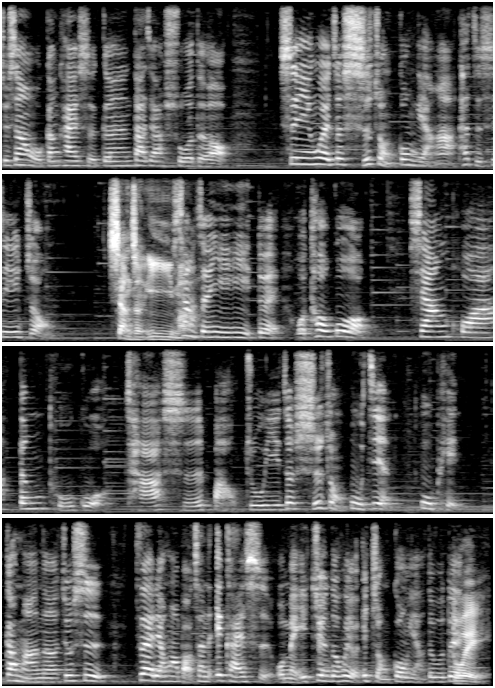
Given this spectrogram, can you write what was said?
就像我刚开始跟大家说的哦。是因为这十种供养啊，它只是一种象征意义嘛？象征意义，对，我透过香花灯土果茶食宝珠衣这十种物件物品，干嘛呢？就是在梁皇宝忏的一开始，我每一卷都会有一种供养，对不对？对。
